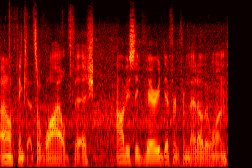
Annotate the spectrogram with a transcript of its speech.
I don't think that's a wild fish. Obviously very different from that other one.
